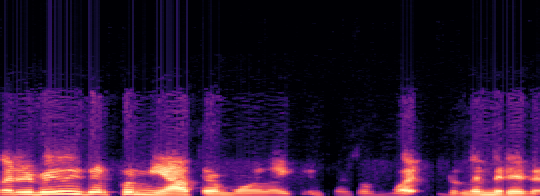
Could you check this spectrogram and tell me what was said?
But it really did put me out there more, like in terms of what the limited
